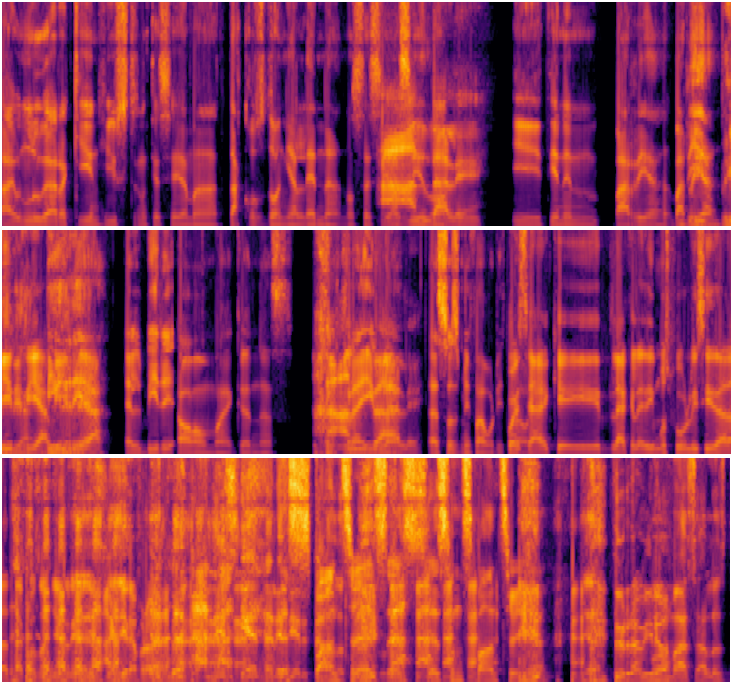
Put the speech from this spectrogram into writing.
hay un lugar aquí en Houston que se llama Tacos Doña Elena. No sé si has ido. Ándale. Y tienen barria, barria, Bi- Birria. birria. El birria, oh my goodness. Increíble. Eso es mi favorito. Pues ahora. hay que ir, ya que le dimos publicidad a Tacos Doña Elena, hay que ir a probar. Es sponsor, es, es, es un sponsor. Yeah. Tú, Ramiro. Más a los,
